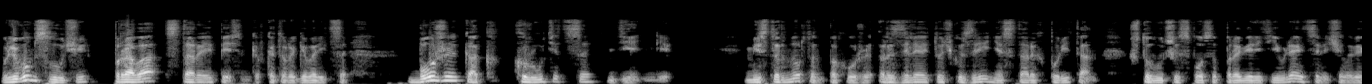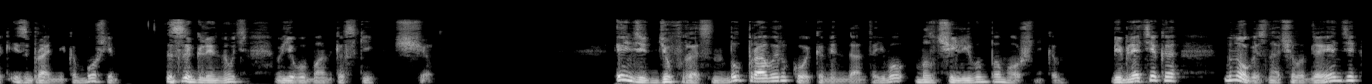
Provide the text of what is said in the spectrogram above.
В любом случае, права старая песенка, в которой говорится «Боже, как крутятся деньги». Мистер Нортон, похоже, разделяет точку зрения старых пуритан, что лучший способ проверить, является ли человек избранником Божьим, заглянуть в его банковский счет. Энди Дюфрессен был правой рукой коменданта, его молчаливым помощником. Библиотека много значило для Энди,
